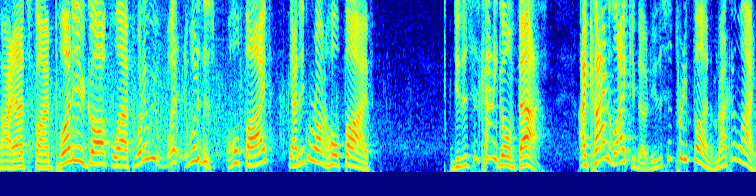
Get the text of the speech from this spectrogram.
All right, that's fine. Plenty of golf left. What are we? What? What is this? Hole five? Yeah, I think we're on hole five. Dude, this is kind of going fast. I kind of like it though, dude. This is pretty fun. I'm not gonna lie,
